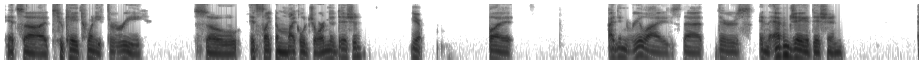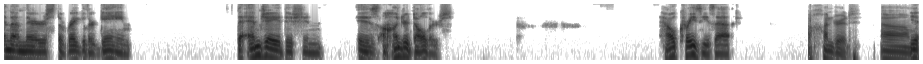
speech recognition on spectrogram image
it's uh 2k23 so it's like the michael jordan edition Yep. but I didn't realize that there's an MJ edition and then there's the regular game. The MJ edition is a hundred dollars. How crazy is that? A hundred. Yeah, Um,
